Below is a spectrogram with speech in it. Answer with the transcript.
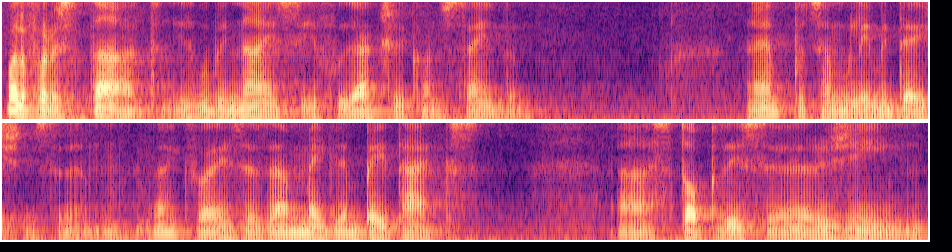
Well, for a start, it would be nice if we actually constrain them. Eh? Put some limitations to them. Like, for instance, I make them pay tax. Uh, stop this uh, regime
